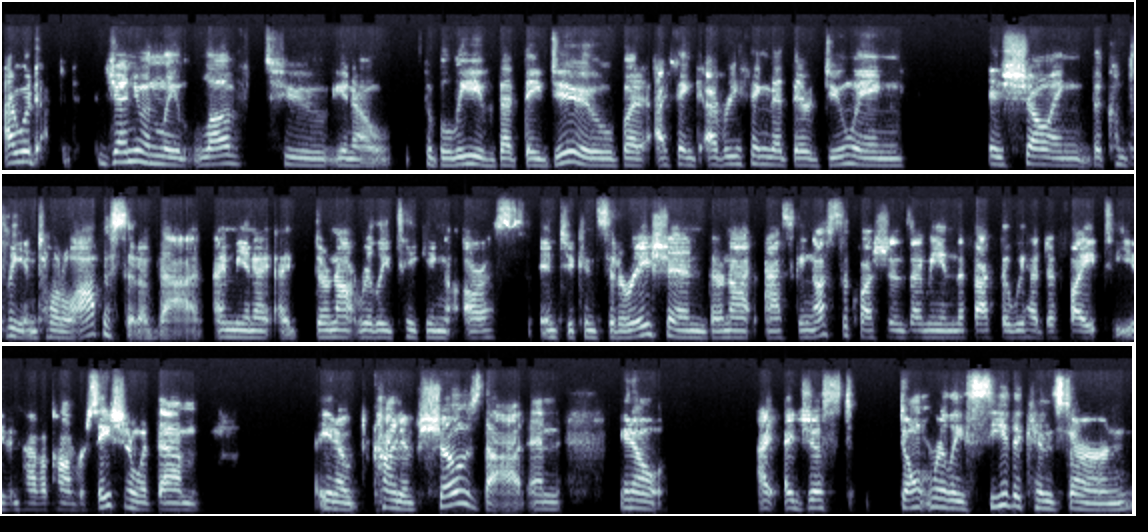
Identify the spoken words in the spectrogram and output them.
I would genuinely love to, you know, to believe that they do, but I think everything that they're doing is showing the complete and total opposite of that. I mean, I, I, they're not really taking us into consideration. They're not asking us the questions. I mean, the fact that we had to fight to even have a conversation with them, you know, kind of shows that. And, you know, I, I just don't really see the concern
